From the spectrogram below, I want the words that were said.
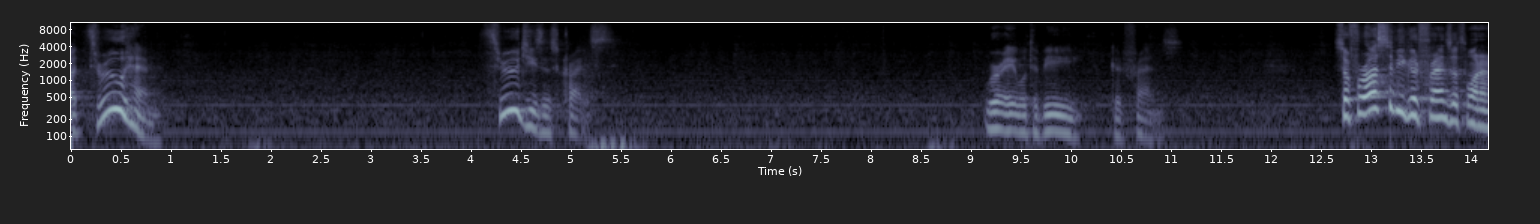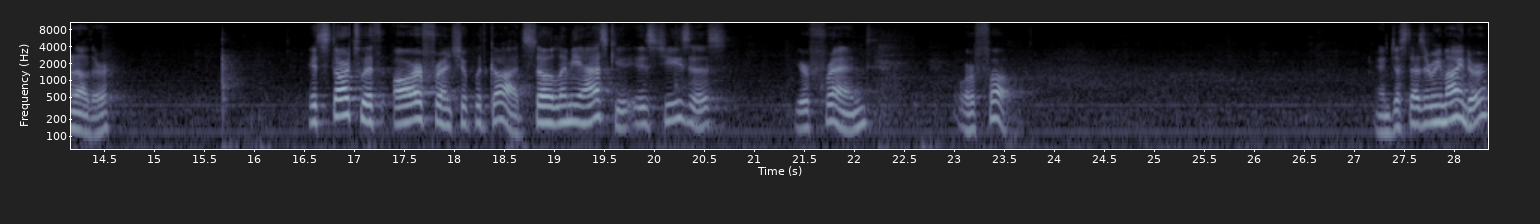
But through him, through Jesus Christ, we're able to be good friends. So, for us to be good friends with one another, it starts with our friendship with God. So, let me ask you is Jesus your friend or foe? And just as a reminder,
